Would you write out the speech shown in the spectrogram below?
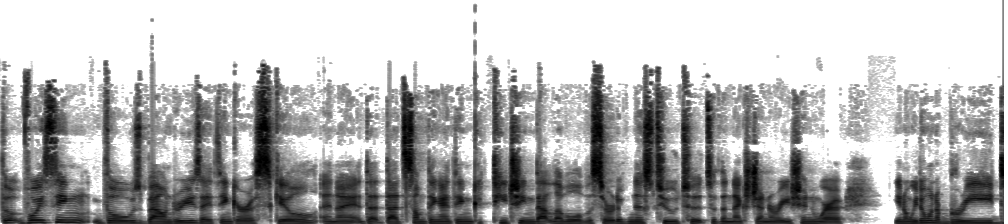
The, voicing those boundaries, I think, are a skill, and I that that's something I think teaching that level of assertiveness too to to the next generation, where you know, we don't want to breed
